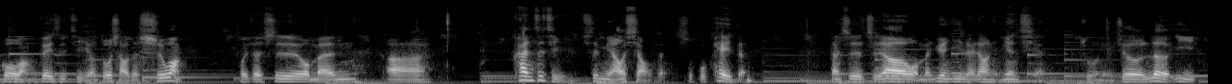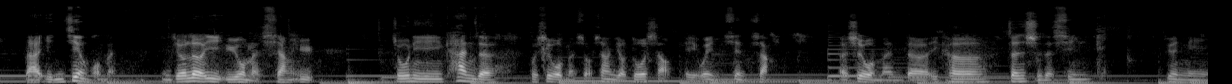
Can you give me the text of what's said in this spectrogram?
过往对自己有多少的失望，或者是我们啊、看自己是渺小的，是不配的，但是只要我们愿意来到你面前，主你就乐意来迎接我们，你就乐意与我们相遇。主你看的不是我们手上有多少可以为你献上，而是我们的一颗真实的心。愿你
